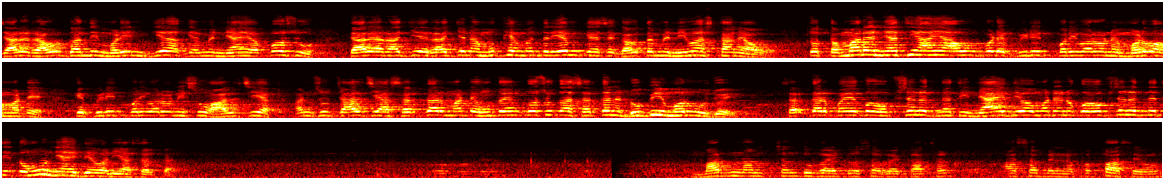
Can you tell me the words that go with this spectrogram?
જ્યારે રાહુલ ગાંધી મળીને ગયા કે અમે ન્યાય અપાવશું, ત્યારે રાજ્ય, રાજ્યના મુખ્યમંત્રી એમ કહે છે કે, હવે તમે નિવાસ સ્થાને આવો. તો તમારે ત્યાંથી અહીંયા આવવું પડે પીડિત પરિવારોને મળવા માટે, કે પીડિત પરિવારોની શું હાલ છે અને શું ચાલ છે? આ સરકાર માટે હું તો એમ કહું છું કે આ સરકારને ડૂબી મરવું જોઈએ. સરકાર પાસે કોઈ ઓપ્શન જ નથી. ન્યાય દેવા માટેનો કોઈ ઓપ્શન જ નથી, તો હું ન્યાય દેવાની આ સરકાર? મારું નામ ચંદુભાઈ ડોસાભાઈ કાથડ. આશાબેનના પપ્પા છે હું.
